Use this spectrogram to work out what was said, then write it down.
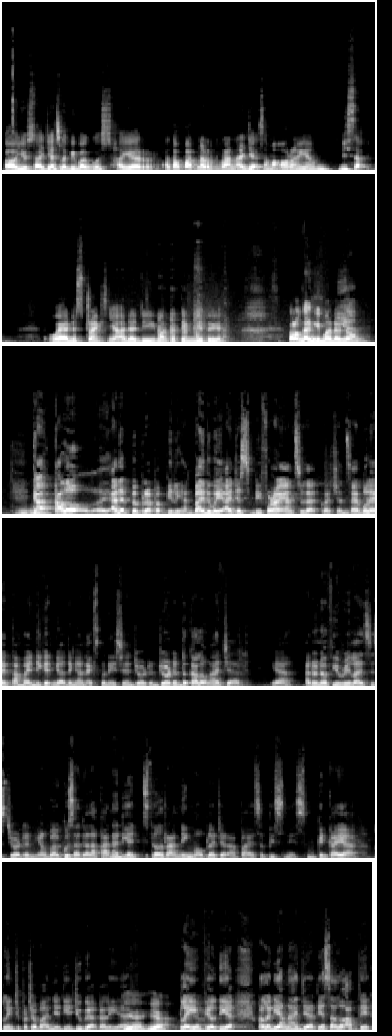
uh, you suggest lebih bagus hire atau partneran aja sama orang yang bisa where the strength-nya ada di marketing gitu ya. Kalau nggak gimana yeah. dong? Mm -hmm. Kalau eh, ada beberapa pilihan. By the way, I just before I answer that question, saya yeah. boleh tambahin dikit nggak dengan explanation Jordan. Jordan tuh kalau ngajar, ya I don't know if you realize this Jordan. Yang bagus adalah karena dia still running mau belajar apa as a business. Mungkin kayak kelinci percobaannya dia juga kali ya. Yeah, yeah, playing yeah. field dia kalau dia ngajar dia selalu update.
